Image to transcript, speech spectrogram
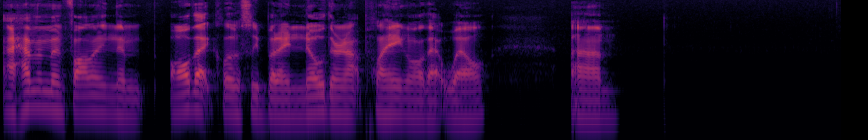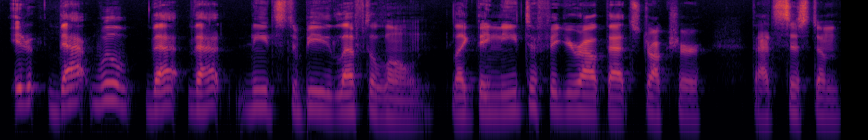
I, haven't been following them all that closely, but I know they're not playing all that well. Um, it that will that that needs to be left alone. Like they need to figure out that structure, that system,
